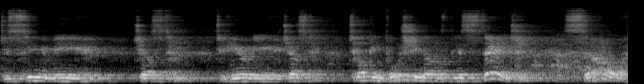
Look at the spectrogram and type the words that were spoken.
to see me, just to hear me just talking bullshit on this stage. So,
